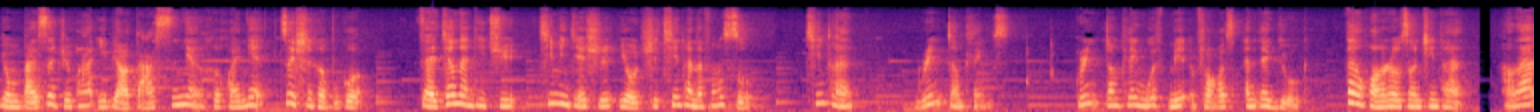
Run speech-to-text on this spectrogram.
用白色菊花以表达思念和怀念，最适合不过。在江南地区，清明节时有吃青团的风俗。青团，green dumplings，green dumpling with meat floss and egg yolk。蛋黄肉松青团。好啦，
